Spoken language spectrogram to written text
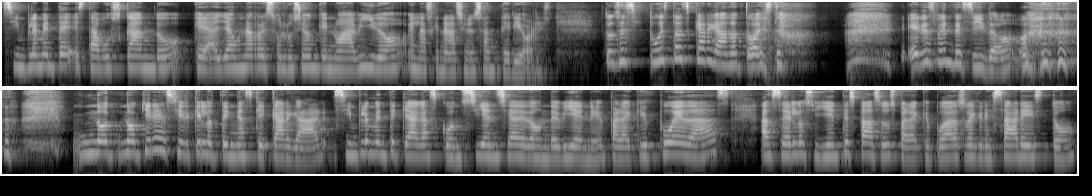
simplemente está buscando que haya una resolución que no ha habido en las generaciones anteriores. Entonces, si tú estás cargando todo esto Eres bendecido. No, no quiere decir que lo tengas que cargar, simplemente que hagas conciencia de dónde viene para que puedas hacer los siguientes pasos, para que puedas regresar esto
